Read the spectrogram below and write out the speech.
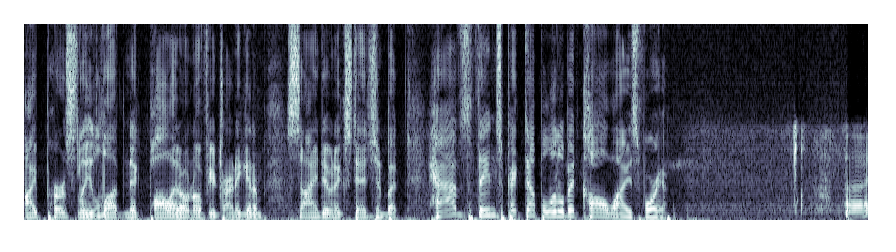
I personally love Nick Paul. I don't know if you're trying to get him signed to an extension, but have things picked up a little bit call wise for you? Uh,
